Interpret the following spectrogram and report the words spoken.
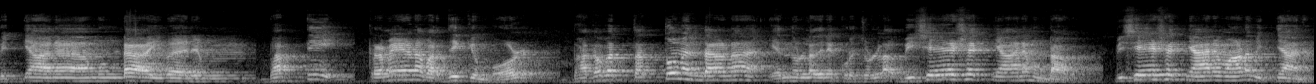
വിജ്ഞാനമുണ്ടായി വരും. ഭക്തി ക്രമേണ വർദ്ധിക്കുമ്പോൾ ഭഗവത് തത്വം എന്താണ് എന്നുള്ളതിനെ കുറിച്ചുള്ള വിശേഷജ്ഞാനം ഉണ്ടാകും വിശേഷജ്ഞാനമാണ് വിജ്ഞാനം.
